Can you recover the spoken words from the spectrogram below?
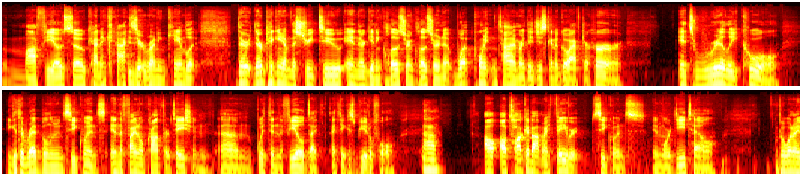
mafioso kind of guys that are running Campbell. They're they're picking up the street too, and they're getting closer and closer. And at what point in time are they just going to go after her? It's really cool. You get the red balloon sequence and the final confrontation um, within the fields. I, I think is beautiful. Uh-huh. I'll, I'll talk about my favorite sequence in more detail. But when I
